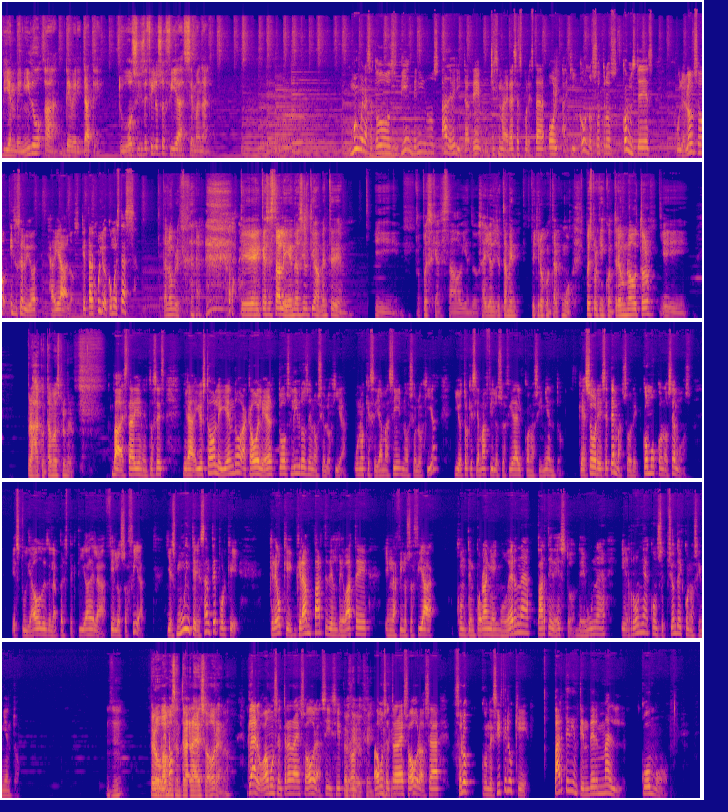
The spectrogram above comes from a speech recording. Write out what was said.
Bienvenido a De Veritate, tu dosis de filosofía semanal. Muy buenas a todos, bienvenidos a De Veritate. Muchísimas gracias por estar hoy aquí con nosotros, con ustedes, Julio Alonso y su servidor Javier Ábalos. ¿Qué tal, Julio? ¿Cómo estás? ¿Qué tal, hombre? ¿Qué, has estado leyendo así últimamente? Y pues, ¿qué has estado viendo? O sea, yo, yo también te quiero contar como, pues porque encontré un nuevo autor y... Pero ajá, contamos primero. Va, está bien. Entonces, mira, yo he estado leyendo, acabo de leer dos libros de nociología. Uno que se llama así, Nociología, y otro que se llama Filosofía del Conocimiento, que es sobre ese tema, sobre cómo conocemos, estudiado desde la perspectiva de la filosofía. Y es muy interesante porque creo que gran parte del debate en la filosofía contemporánea y moderna parte de esto, de una errónea concepción del conocimiento. Pero vamos a entrar a eso ahora, ¿no? Claro, vamos a entrar a eso ahora, sí, sí, perdón. vamos a entrar a eso ahora, o sea, solo con decirte lo que parte de entender mal cómo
